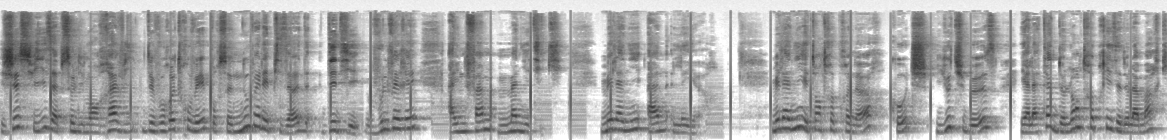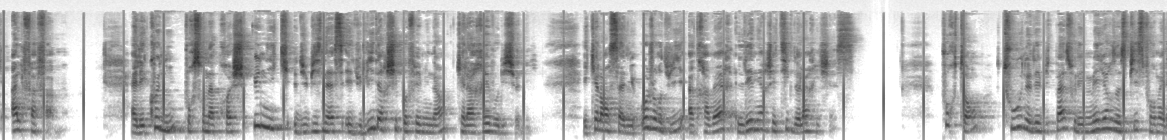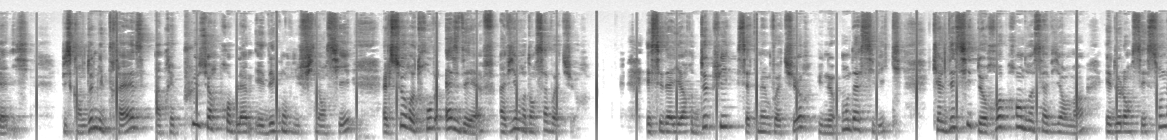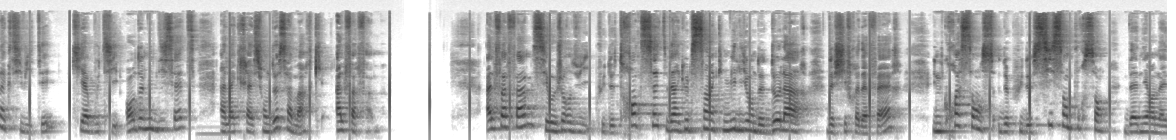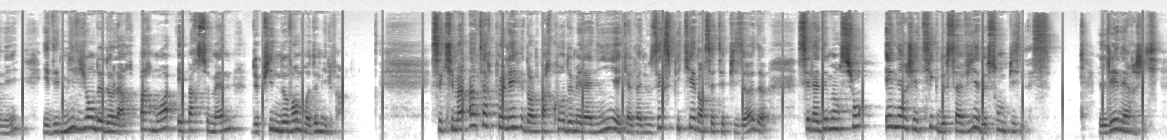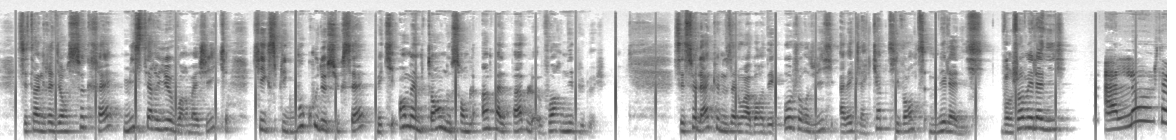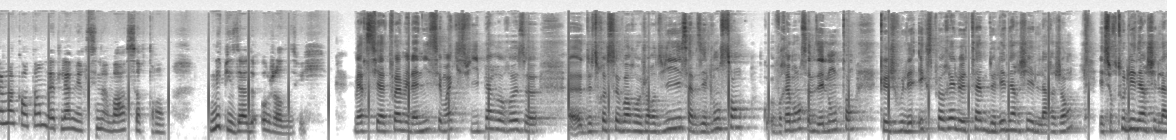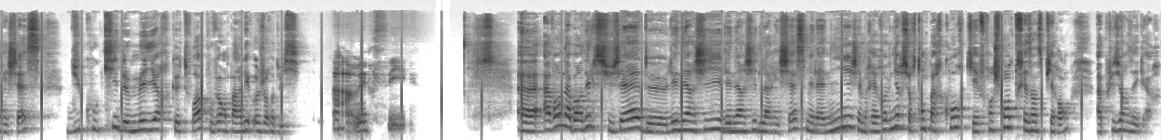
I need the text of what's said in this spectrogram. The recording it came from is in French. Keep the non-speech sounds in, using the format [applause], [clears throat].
Je suis absolument ravie de vous retrouver pour ce nouvel épisode dédié, vous le verrez, à une femme magnétique, Mélanie Anne Leyer. Mélanie est entrepreneur, coach, youtubeuse et à la tête de l'entreprise et de la marque Alpha Femme. Elle est connue pour son approche unique du business et du leadership au féminin qu'elle a révolutionné et qu'elle enseigne aujourd'hui à travers l'énergétique de la richesse. Pourtant, tout ne débute pas sous les meilleurs auspices pour Mélanie, puisqu'en 2013, après plusieurs problèmes et déconvenus financiers, elle se retrouve SDF à vivre dans sa voiture. Et c'est d'ailleurs depuis cette même voiture, une Honda Civic, qu'elle décide de reprendre sa vie en main et de lancer son activité qui aboutit en 2017 à la création de sa marque Alpha Femme. Alpha Femme, c'est aujourd'hui plus de 37,5 millions de dollars de chiffre d'affaires, une croissance de plus de 600% d'année en année et des millions de dollars par mois et par semaine depuis novembre 2020. Ce qui m'a interpellée dans le parcours de Mélanie et qu'elle va nous expliquer dans cet épisode, c'est la dimension énergétique de sa vie et de son business. L'énergie. Cet ingrédient secret, mystérieux, voire magique, qui explique beaucoup de succès, mais qui en même temps nous semble impalpable, voire nébuleux. C'est cela que nous allons aborder aujourd'hui avec la captivante Mélanie. Bonjour Mélanie. Allô, je suis tellement contente d'être là. Merci de m'avoir sur ton épisode aujourd'hui. Merci à toi, Mélanie. C'est moi qui suis hyper heureuse euh, de te recevoir aujourd'hui. Ça faisait longtemps, vraiment, ça faisait longtemps que je voulais explorer le thème de l'énergie et de l'argent et surtout l'énergie de la richesse. Du coup, qui de meilleur que toi pouvait en parler aujourd'hui? Ah, merci. Euh, avant d'aborder le sujet de l'énergie et l'énergie de la richesse, Mélanie, j'aimerais revenir sur ton parcours qui est franchement très inspirant à plusieurs égards.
